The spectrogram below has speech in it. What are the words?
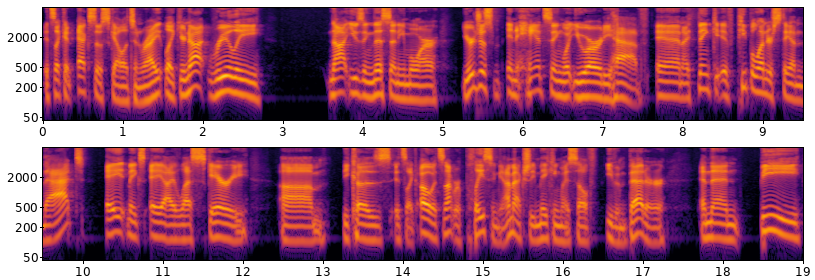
it's like an exoskeleton, right? Like you're not really not using this anymore. You're just enhancing what you already have. And I think if people understand that, A, it makes AI less scary um, because it's like, oh, it's not replacing me. I'm actually making myself even better. And then B,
